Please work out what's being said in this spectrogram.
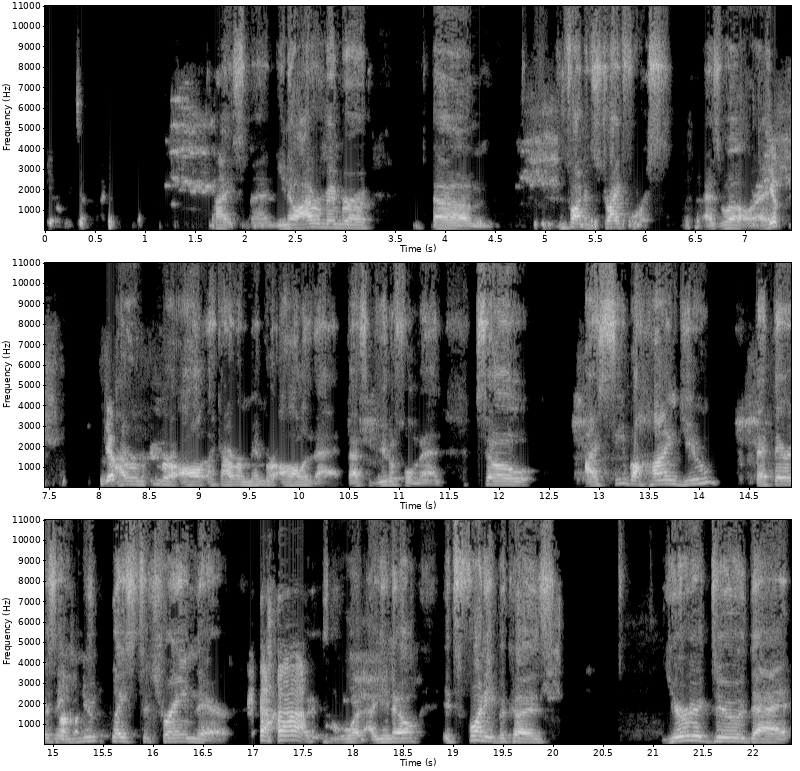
became a Nice, man. You know, I remember um, you fought in Strikeforce as well, right? Yep. Yep. I remember all like I remember all of that. That's beautiful, man. So I see behind you that there is a uh-huh. new place to train there. what, what you know? It's funny because you're a dude that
